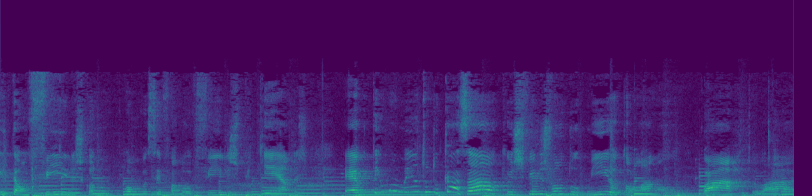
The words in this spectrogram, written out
Então, filhos, como, como você falou, filhos pequenos. É, tem momento do casal que os filhos vão dormir, ou estão lá no quarto, lá,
